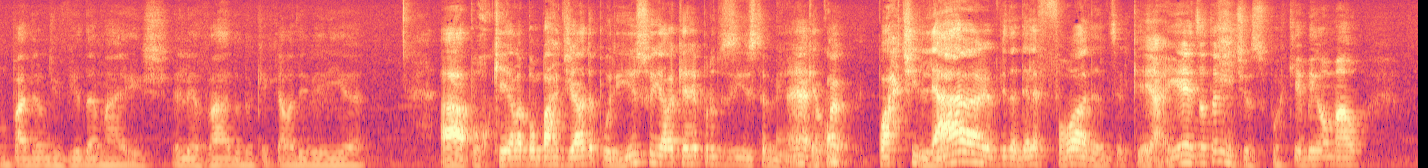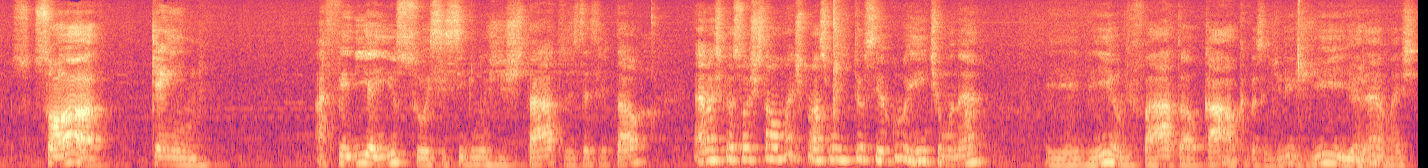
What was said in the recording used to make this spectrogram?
um padrão de vida mais elevado do que ela deveria. Ah, porque ela é bombardeada por isso e ela quer reproduzir isso também. Ela É, quer pra- compartilhar, a vida dela é foda, não sei o quê. E aí é exatamente isso, porque bem ou mal, só quem aferia isso, esses signos de status, etc e tal, eram as pessoas que estavam mais próximas do teu círculo íntimo, né? E viam de fato o carro que você dirigia, né? Mas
